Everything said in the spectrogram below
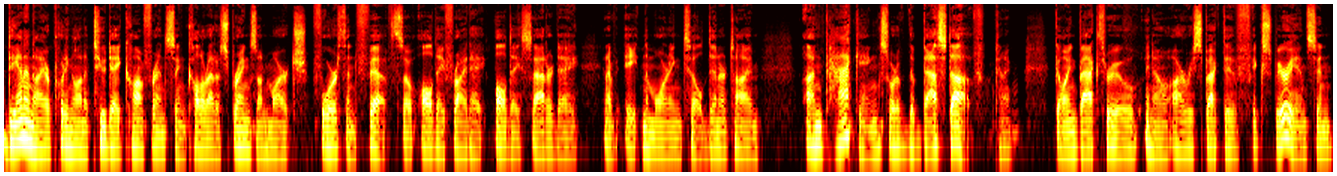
Dan and I are putting on a two day conference in Colorado Springs on March 4th and 5th. So all day Friday, all day Saturday, kind of 8 in the morning till dinner time, unpacking sort of the best of, kind of going back through, you know, our respective experience in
